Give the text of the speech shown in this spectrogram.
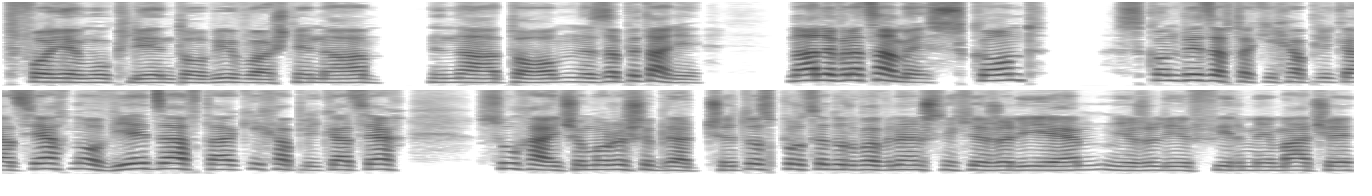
Twojemu klientowi właśnie na, na to zapytanie. No ale wracamy. Skąd, skąd wiedza w takich aplikacjach? No, wiedza w takich aplikacjach, słuchajcie, może się brać czy to z procedur wewnętrznych, jeżeli je, jeżeli je w firmie macie,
